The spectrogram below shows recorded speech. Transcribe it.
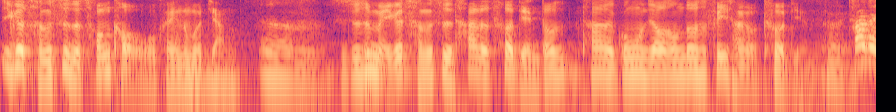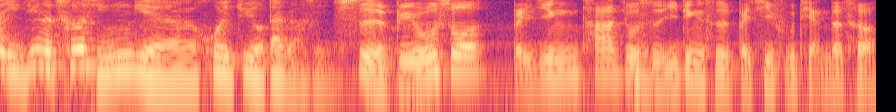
一个城市的窗口，我可以那么讲。嗯，就是每个城市它的特点都它的公共交通都是非常有特点的。它的引进的车型也会具有代表性。是，比如说北京，它就是一定是北汽福田的车；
